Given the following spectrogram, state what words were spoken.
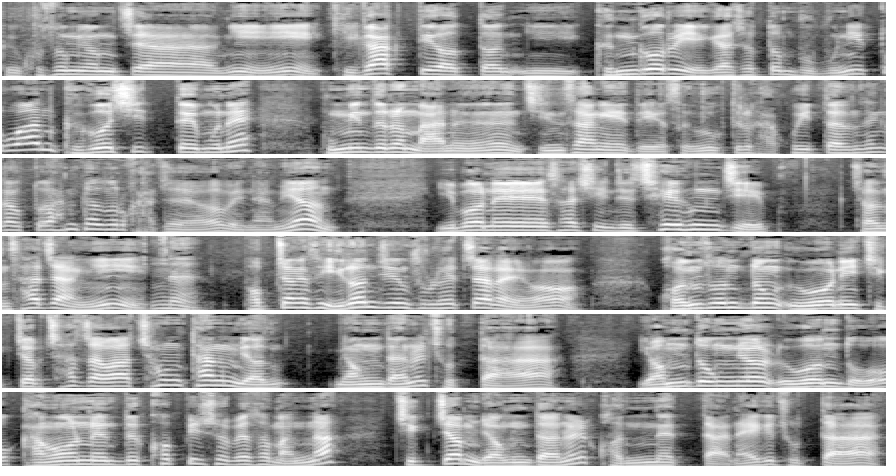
그 구속영장이 기각되었던 이 근거를 얘기하셨던 부분이 또한 그것이 때문에 국민들은 많은 진상에 대해서 의혹들을 갖고 있다는 생각도 한편으로 가져요. 왜냐하면 이번에 사실 이제 최흥집 전 사장이 네. 법정에서 이런 진술을 했잖아요. 권선동 의원이 직접 찾아와 청탁 명단을 줬다. 염동열 의원도 강원랜드 커피숍에서 만나 직접 명단을 건넸다. 나에게 줬다.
